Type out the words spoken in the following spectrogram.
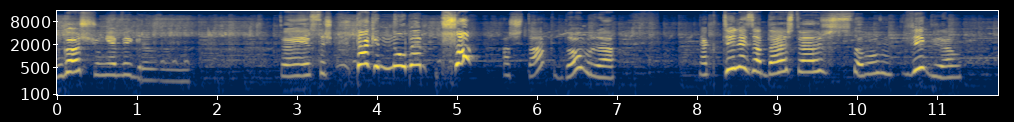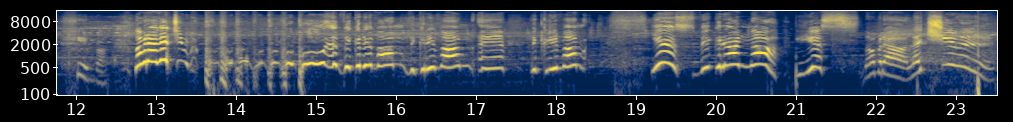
Gościu nie wygra ze mną. To jesteś takim nubem. Co? Aż tak? Dobra. Jak tyle zadajesz, to ja już z tobą wygram. Chyba. Dobra, lecimy! E, Wygrywam, wygrywam, e, wygrywam. Jest, wygrana! Jest! Dobra, lecimy!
